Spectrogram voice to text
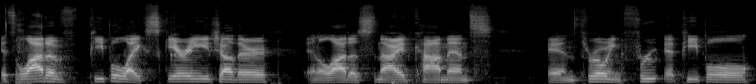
it's a lot of people like scaring each other and a lot of snide comments and throwing fruit at people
